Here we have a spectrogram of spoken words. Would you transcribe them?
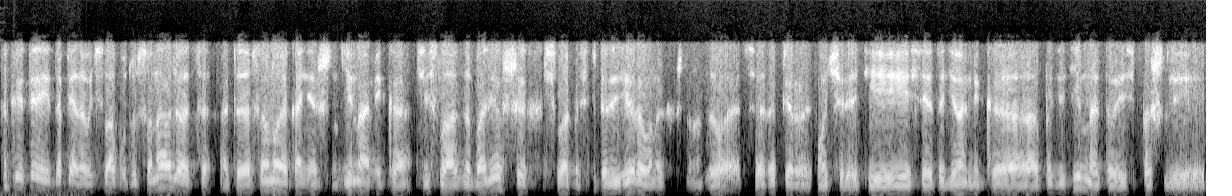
Критерии до 5 числа будут устанавливаться. Это основное, конечно, динамика числа заболевших, числа госпитализированных, что называется. Это в первую очередь. И если эта динамика позитивная, то есть пошли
